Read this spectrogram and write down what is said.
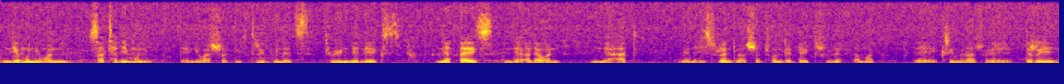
in the morning on Saturday morning. Then he was shot with three bullets, two in the legs, in the thighs, and the other one in the heart. And then his friend was shot from the back through the stomach. The criminals were three,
